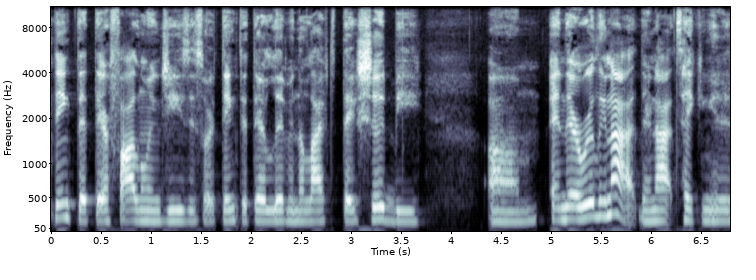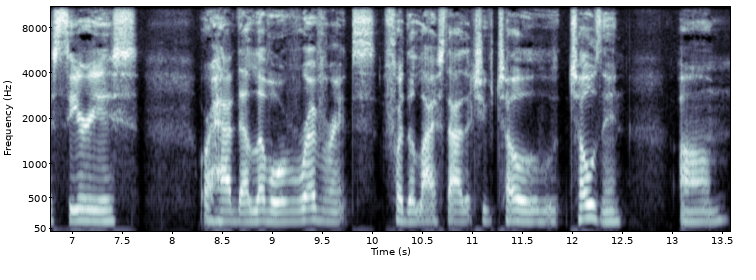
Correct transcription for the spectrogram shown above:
think that they're following Jesus or think that they're living the life that they should be. Um, and they're really not. They're not taking it as serious or have that level of reverence for the lifestyle that you've cho- chosen. Um,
